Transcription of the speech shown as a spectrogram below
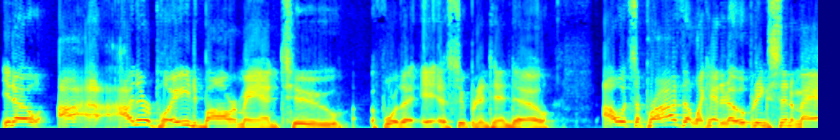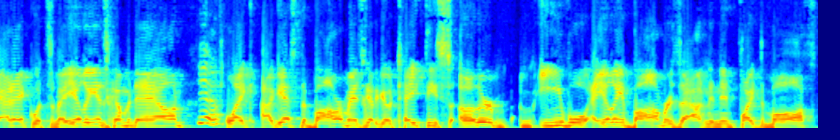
You know, I, I I never played Bomberman 2 for the uh, Super Nintendo. I was surprised that like had an opening cinematic with some aliens coming down. Yeah. Like I guess the Bomberman's got to go take these other evil alien bombers out and then fight the boss.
